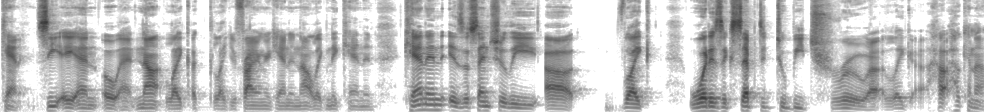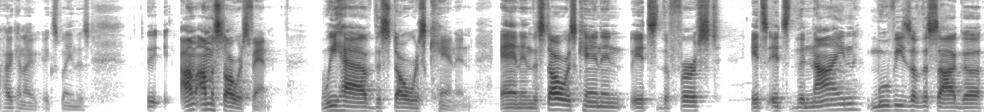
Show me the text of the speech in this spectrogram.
Canon. C A N O N. Not like a, like you're firing a cannon, not like Nick Cannon. Canon is essentially uh, like what is accepted to be true. Uh, like how, how can I how can I explain this? I'm, I'm a Star Wars fan we have the Star Wars canon. And in the Star Wars canon, it's the first it's it's the nine movies of the saga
